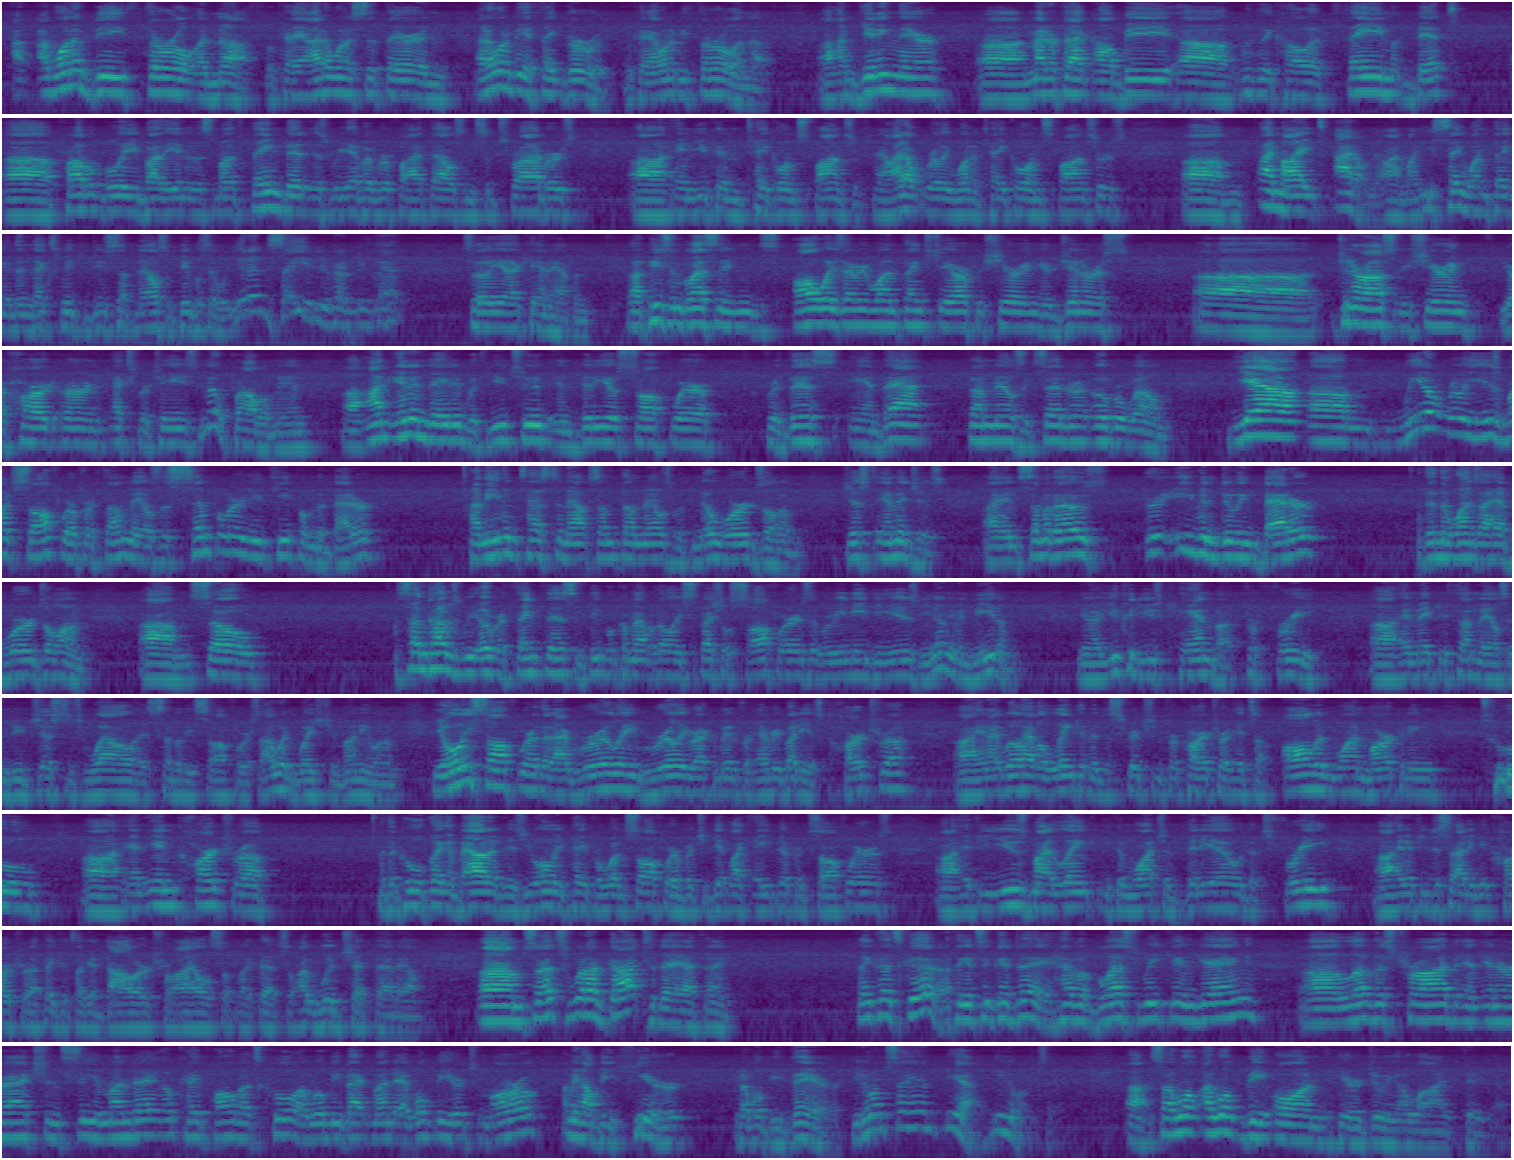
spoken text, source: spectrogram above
I, want to be thorough enough okay? I don't want to sit there and I don't want to be a fake guru okay? I want to be thorough enough. Uh, I'm getting there. Uh, matter of fact I'll be uh, what do they call it? Fame bit uh, probably by the end of this month. FameBit is we have over 5,000 subscribers uh, and you can take on sponsors. Now I don't really want to take on sponsors. Um, I might I don't know I might. You say one thing and then next week you do something else and people say well you didn't say you were going to do that. So yeah it can't happen uh, peace and blessings always everyone. Thanks JR for sharing your generous uh, generosity sharing your hard-earned expertise. No problem man. Uh, I'm inundated with YouTube and video software for this and that thumbnails etc overwhelmed. Yeah um, we don't really use much software for thumbnails. The simpler you keep them the better. I'm even testing out some thumbnails with no words on them just images. Uh, and some of those are even doing better than the ones I have words on. Um, so sometimes we overthink this and people come out with all these special softwares that we need to use and you don't even need them you know you could use Canva for free uh, and make your thumbnails and do just as well as some of these softwares. I wouldn't waste your money on them the only software that I really really recommend for everybody is Kartra uh, and I will have a link in the description for Kartra. It's an all-in-one marketing tool uh, and in Kartra the cool thing about it is you only pay for one software but you get like eight different softwares. Uh, if you use my link you can watch a video that's free. Uh, and if you decide to get Kartra I think it's like a dollar trial something like that so I would check that out. Um, so that's what I've got today I think. I think that's good. I think it's a good day. Have a blessed weekend gang. Uh, love this tribe and interaction. See you Monday. Okay Paul that's cool. I will be back Monday. I won't be here tomorrow. I mean I'll be here but I won't be there. You know what I'm saying? Yeah you know what I'm saying uh, so I won't I won't be on here doing a live video.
